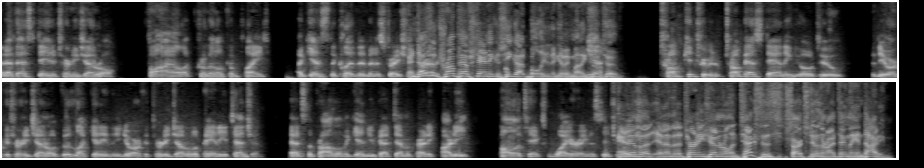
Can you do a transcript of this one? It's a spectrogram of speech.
and at that state attorney general, file a criminal complaint against the Clinton administration. And doesn't Trump have standing because he got bullied into giving money yes. to too? Trump contributed. Trump has standing to go to the New York Attorney General. Good luck getting the New York Attorney General to pay any attention. That's the problem. Again, you've got Democratic Party politics wiring the situation. And if, a, and if an Attorney General in Texas starts doing the right thing, they indict him.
